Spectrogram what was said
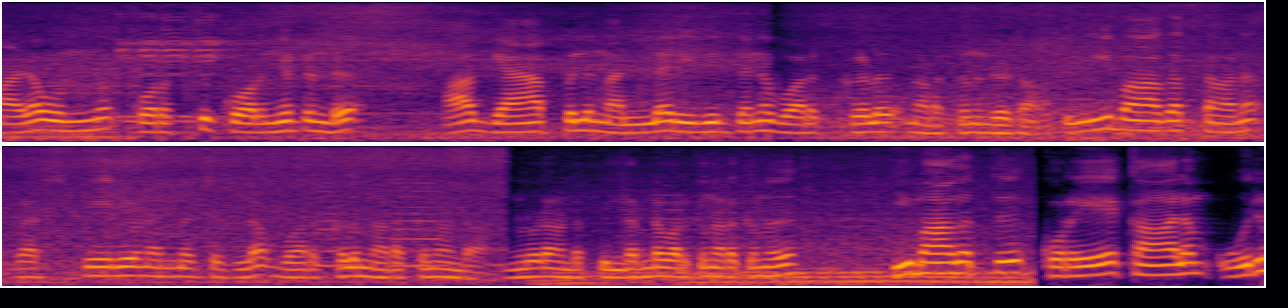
മഴ ഒന്ന് കുറച്ച് കുറഞ്ഞിട്ടുണ്ട്. ആ ഗ്യാപ്പിൽ നല്ല രീതിയിൽ തന്നെ വർക്കുകൾ നടക്കുന്നുണ്ട് കേട്ടോ അപ്പോൾ ഈ ഭാഗത്താണ് റെസ്റ്റ് ഏരിയയോടനുബന്ധിച്ചിട്ടുള്ള വർക്കുകൾ നടക്കുന്നുണ്ടോ. നിങ്ങളിവിടെ കണ്ടോ പില്ലറിന്റെ വർക്ക് നടക്കുന്നത്? ഈ ഭാഗത്ത് കുറേ കാലം ഒരു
